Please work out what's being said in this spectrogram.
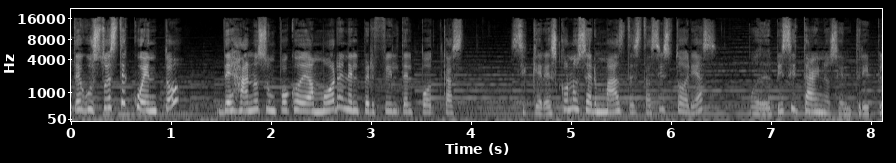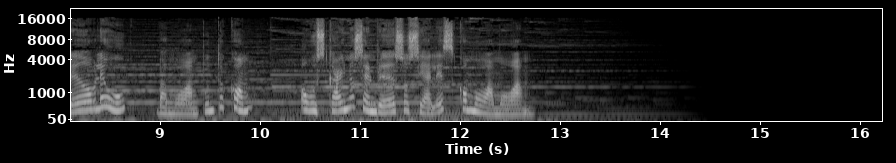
¿Te gustó este cuento? Déjanos un poco de amor en el perfil del podcast. Si quieres conocer más de estas historias, puedes visitarnos en www.bamoam.com o buscarnos en redes sociales como Bamoam.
